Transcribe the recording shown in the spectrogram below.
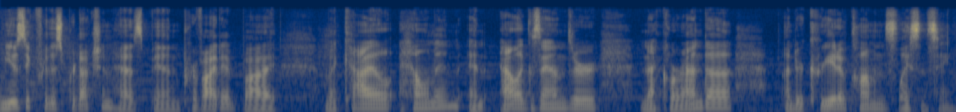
Music for this production has been provided by Mikhail Hellman and Alexander Nakoranda under Creative Commons licensing.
